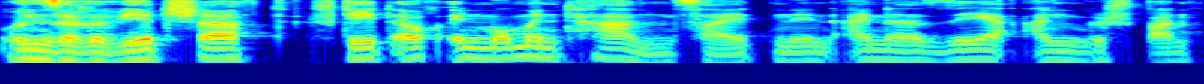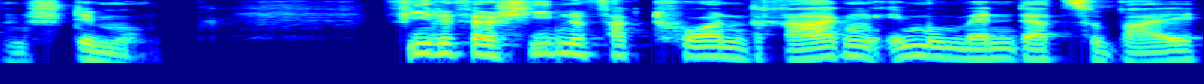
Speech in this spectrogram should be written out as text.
Unsere Wirtschaft steht auch in momentanen Zeiten in einer sehr angespannten Stimmung. Viele verschiedene Faktoren tragen im Moment dazu bei,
